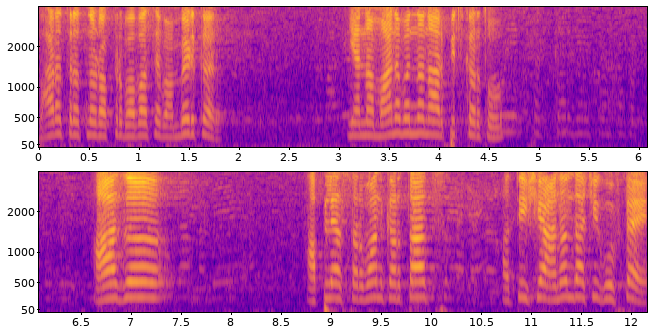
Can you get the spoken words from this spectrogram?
भारतरत्न डॉक्टर बाबासाहेब आंबेडकर यांना मानवंदना अर्पित करतो. आज आपल्या सर्वांकरताच अतिशय आनंदाची गोष्ट आहे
